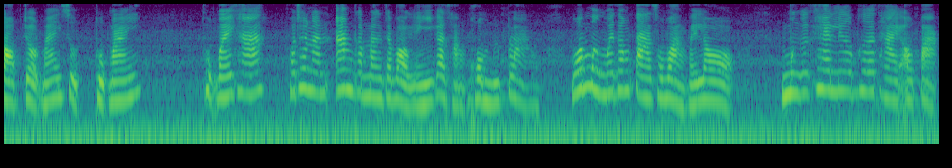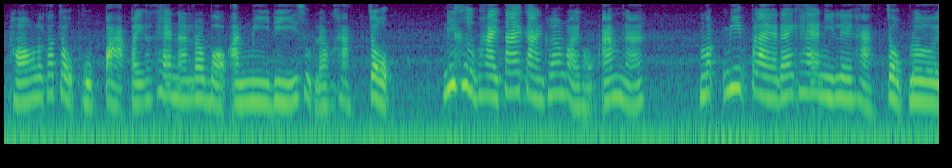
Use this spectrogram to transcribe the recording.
ตอบโจทย์มากที่สุดถูกไหมถูกไหมคะ เพราะฉะนั้นอ้ำกำลังจะบอกอย่างนี้กับสังคมหรือเปล่า ว่ามึงไม่ต้องตาสว่างไปหรอกมึงก็แค่เลือกเพื่อไทยเอาปากท้องแล้วก็จบผูกปากไปก็แค่นั้นระบอบอันมีดีที่สุดแล้วค่ะ จบ นี่คือภายใต้การเคลื่อนไหวของอ้ำนะมมีแปลได้แค่นี้เลยค่ะ จบเลย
